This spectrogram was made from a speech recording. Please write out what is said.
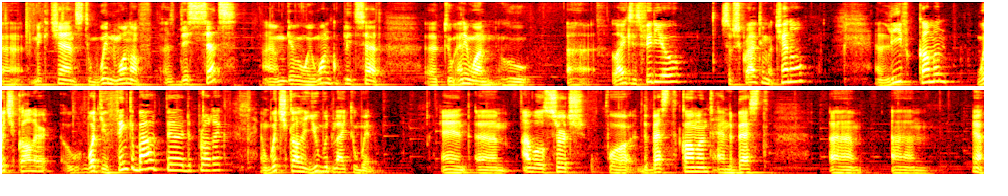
uh, make a chance to win one of uh, these sets, I'm giving away one complete set uh, to anyone who uh, likes this video, subscribe to my channel, and leave a comment which color, what you think about the, the product, and which color you would like to win. And um, I will search for the best comment and the best um, um, yeah,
